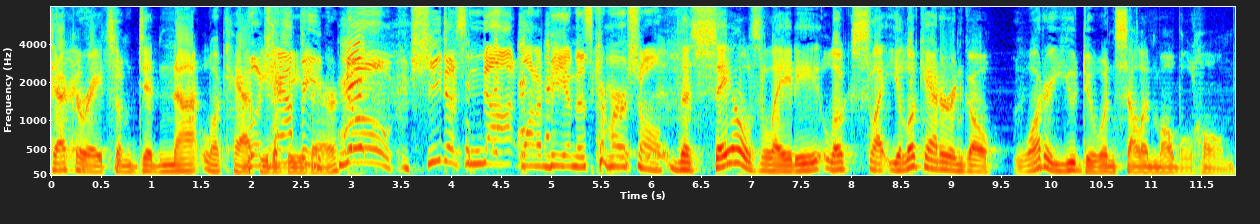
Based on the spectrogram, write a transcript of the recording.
decorates. decorates them did not look happy Look to happy. be there. No, she does not want to be in this commercial. The sales lady looks like you look at her and go, "What are you doing selling mobile homes?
